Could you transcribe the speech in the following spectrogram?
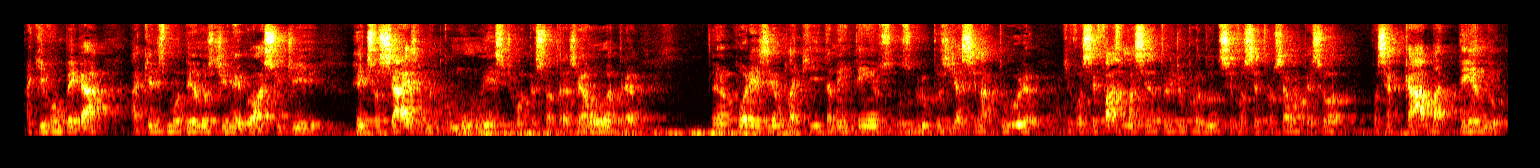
aqui vamos pegar aqueles modelos de negócio de redes sociais, é muito comum isso, de uma pessoa trazer a outra, por exemplo, aqui também tem os, os, grupos de assinatura, que você faz uma assinatura de um produto, se você trouxer uma pessoa, você acaba tendo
